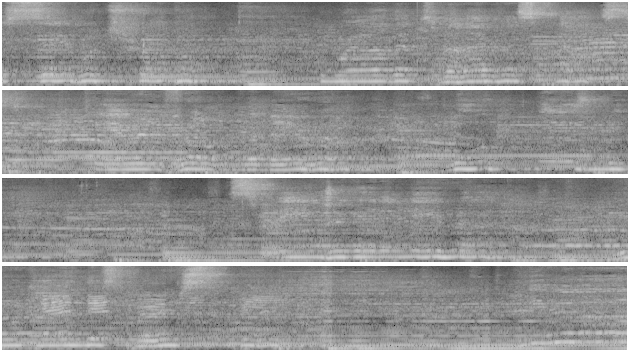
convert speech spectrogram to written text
They say we're trouble. Well, the time has passed. Hearing from the mirror No, it is me. A Stranger getting nearer. Who can this person be? You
